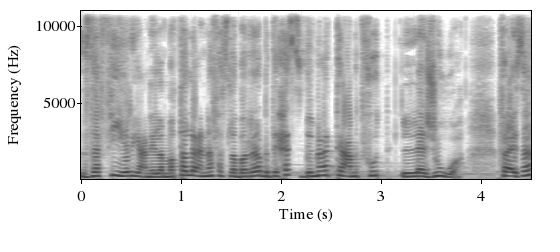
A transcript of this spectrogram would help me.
زفير يعني لما أطلع النفس لبرا بدي أحس بمعدتي عم تفوت لجوا. فاذا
